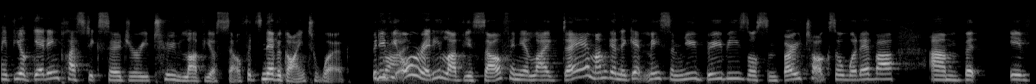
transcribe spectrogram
if you're getting plastic surgery to love yourself, it's never going to work. But if you already love yourself and you're like, damn, I'm going to get me some new boobies or some Botox or whatever, um, but if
